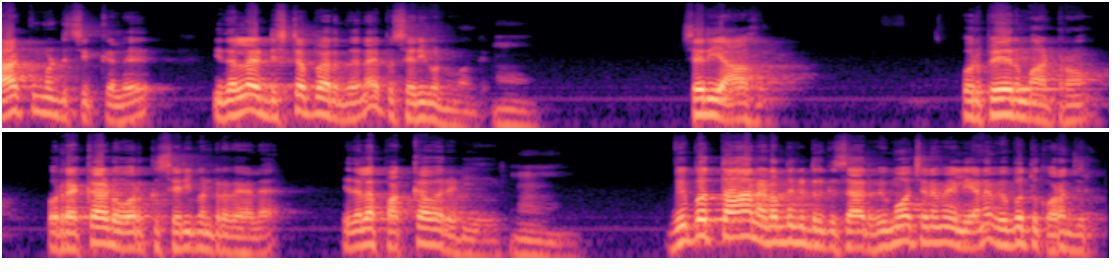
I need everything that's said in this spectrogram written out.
டாக்குமெண்ட் சிக்கல் இதெல்லாம் டிஸ்டர்பாக இருந்ததுன்னா இப்போ சரி பண்ணுவாங்க. சரி ஆகும். ஒரு பேர் மாற்றம் ஒரு ரெக்கார்டு ஒர்க் சரி பண்ணுற வேலை இதெல்லாம் பக்காவாக ரெடி ஆயிடும் ம். விபத்தாக நடந்துக்கிட்டு இருக்கு சார். விமோச்சனமே இல்லையானா விபத்து குறைஞ்சிரும்.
